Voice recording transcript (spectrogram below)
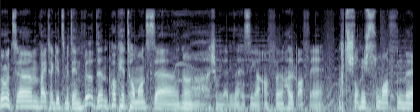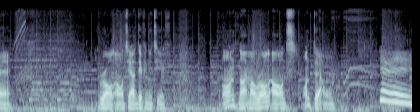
Gut, ähm, weiter geht's mit den wilden Pokémon-Monster. Ah, schon wieder dieser hässliche Affe, Halbaffe. Macht dich doch nicht zum Affen, ne. Rollout, ja, definitiv. Und noch einmal Rollout und Down. Yay!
